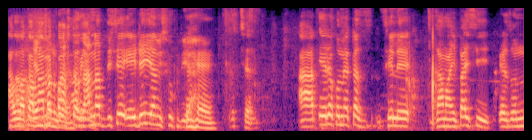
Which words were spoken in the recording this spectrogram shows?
আল্লাহ তাআলা পাঁচটা জান্নাত দিছে এইটাই আমি শুকরিয়া। হ্যাঁ। বুঝছেন? আর এরকম একটা ছেলে জামাই পাইছি এর জন্য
